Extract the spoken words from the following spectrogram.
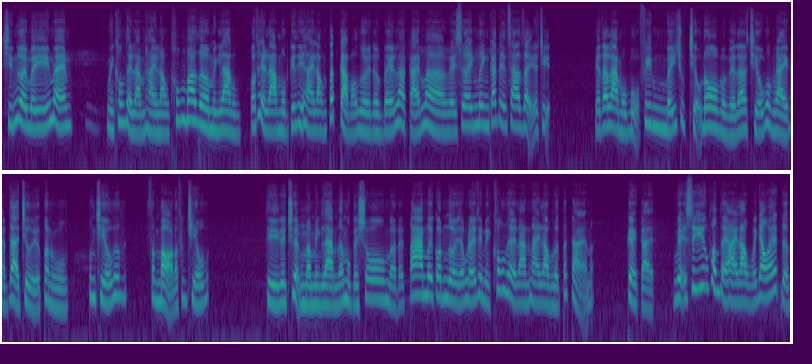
chín người mấy ý mà em? Mình không thể làm hài lòng, không bao giờ mình làm, có thể làm một cái gì hài lòng tất cả mọi người được. Đấy là cái mà ngày xưa anh Minh cắt tên xa dạy cho chị người ta làm một bộ phim mấy chục triệu đô và người ta chiếu một ngày khán giả chửi còn không chiếu thôi phần bỏ nó không chiếu. Thì cái chuyện mà mình làm ra một cái show mà đến 30 con người trong đấy thì mình không thể làm hài lòng được tất cả em ạ. Kể cả nghệ sĩ cũng không thể hài lòng với nhau hết được.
